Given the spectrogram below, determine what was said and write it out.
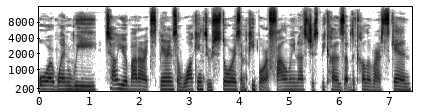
or when we tell you about our experience of walking through stores and people are following us just because of the color of our skin,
